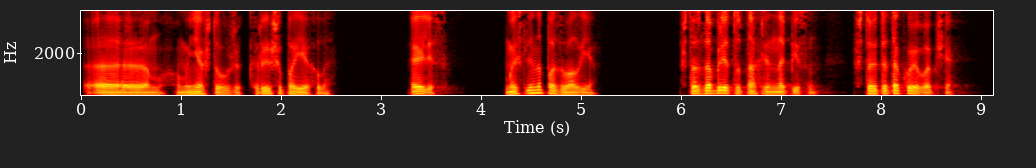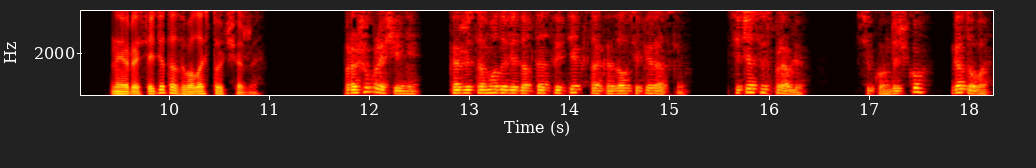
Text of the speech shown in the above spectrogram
Эм, у меня что, уже крыша поехала? Элис, мысленно позвал я. Что за бред тут нахрен написан? Что это такое вообще? Нейросеть отозвалась тотчас же. Прошу прощения. Кажется, модуль адаптации текста оказался пиратским. Сейчас исправлю. Секундочку. Готово.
